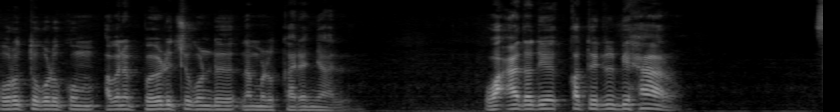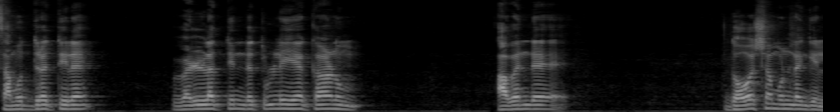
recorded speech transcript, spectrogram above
പുറത്തു കൊടുക്കും അവനെ പേടിച്ചുകൊണ്ട് നമ്മൾ കരഞ്ഞാൽ. വഅദദ് ഖത്തുൽ ബിഹാർ. സമുദ്രത്തിലെ വെള്ളത്തിന്റെ തുള്ളിയെ കാണും അവന്റെ ദോഷമുണ്ടെങ്കിൽ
